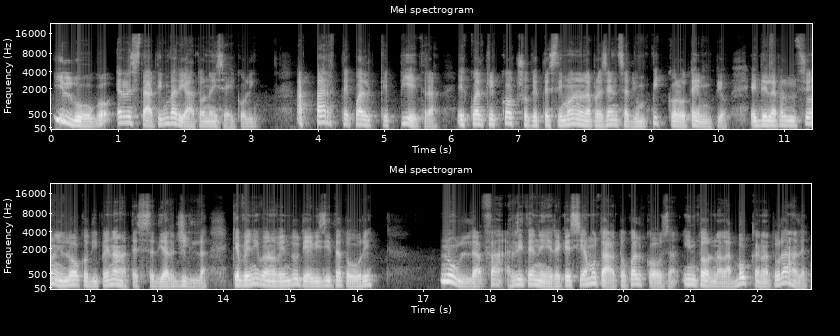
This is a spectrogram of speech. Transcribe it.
Il luogo è restato invariato nei secoli, a parte qualche pietra e qualche coccio che testimoniano la presenza di un piccolo tempio e della produzione in loco di penates di argilla che venivano venduti ai visitatori, nulla fa ritenere che sia mutato qualcosa intorno alla bocca naturale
